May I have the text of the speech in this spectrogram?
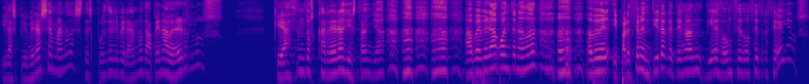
y las primeras semanas después del verano da pena verlos que hacen dos carreras y están ya ah, ah, ah, a beber agua entrenador, a beber y parece mentira que tengan 10, 11, 12, 13 años.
